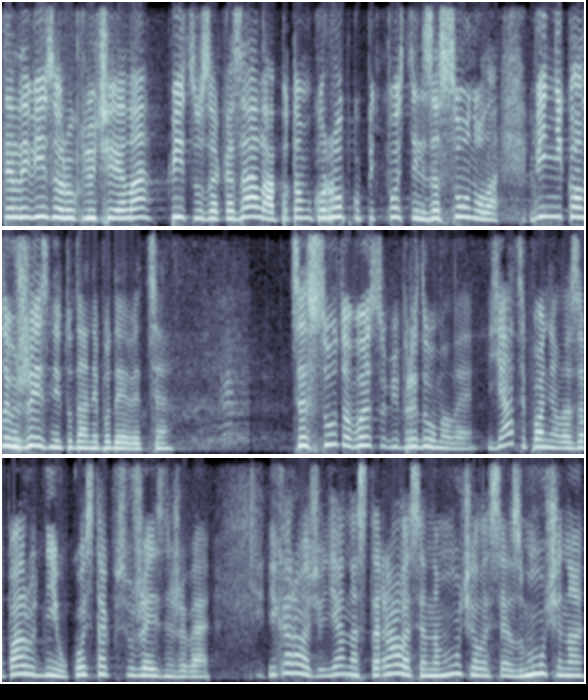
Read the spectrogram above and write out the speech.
телевізор включила, піцу заказала, а потім коробку під постіль засунула. Він ніколи в житті туди не подивиться. Це суто ви собі придумали. Я це поняла за пару днів, когось так всю життя живе. І коротше, я настаралася, намучилася, змучена.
